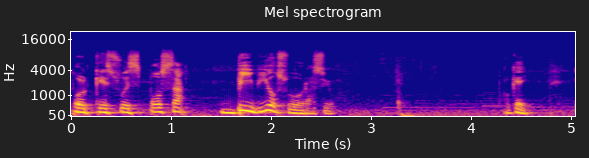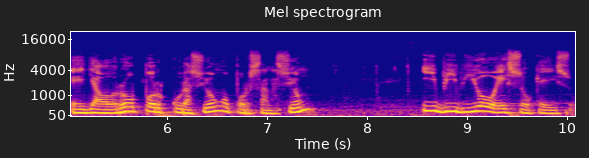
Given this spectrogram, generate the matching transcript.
porque su esposa vivió su oración. Ok. Ella oró por curación o por sanación y vivió eso que hizo.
